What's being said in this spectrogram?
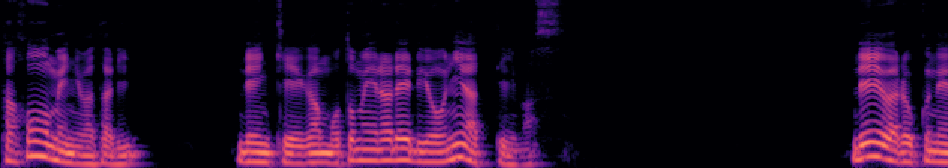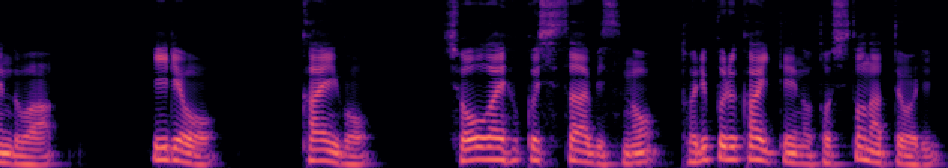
多方面にわたり連携が求められるようになっています。令和6年度は医療、介護、障害福祉サービスのトリプル改定の年となっており、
